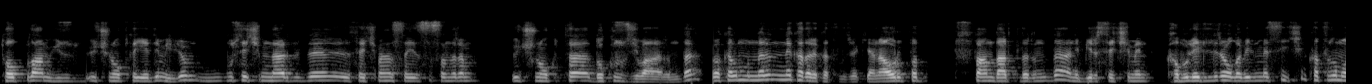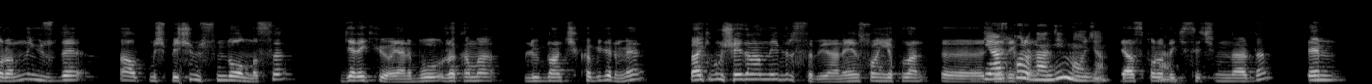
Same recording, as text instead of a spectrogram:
toplam 3.7 milyon bu seçimlerde de seçmen sayısı sanırım 3.9 civarında. Bakalım bunların ne kadarı katılacak? Yani Avrupa standartlarında hani bir seçimin kabul edilir olabilmesi için katılım oranının yüzde 65'in üstünde olması gerekiyor. Yani bu rakama Lübnan çıkabilir mi? Belki bunu şeyden anlayabiliriz tabii yani en son yapılan e, Diasporadan değil mi hocam? Diasporadaki ha. seçimlerden hem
